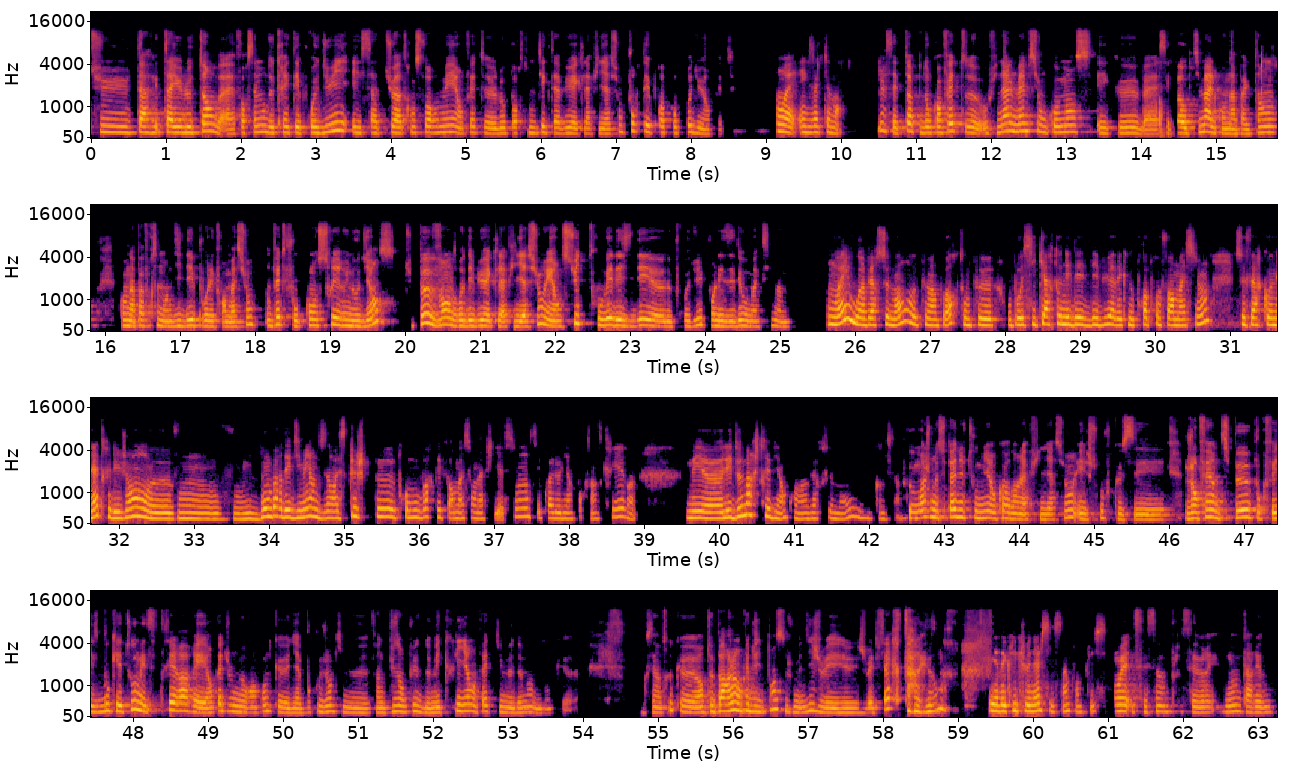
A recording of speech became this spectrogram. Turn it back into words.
tu as, eu le temps bah, forcément de créer tes produits et ça, tu as transformé en fait l'opportunité que tu as vue avec l'affiliation pour tes propres produits en fait. Ouais, exactement. C'est top. Donc en fait, euh, au final, même si on commence et que bah, c'est pas optimal, qu'on n'a pas le temps, qu'on n'a pas forcément d'idées pour les formations, en fait, il faut construire une audience. Tu peux vendre au début avec l'affiliation et ensuite trouver des idées de produits pour les aider au maximum. Oui, ou inversement, euh, peu importe. On peut, on peut aussi cartonner dès le début avec nos propres formations, se faire connaître et les gens euh, vont, bombarder d'emails en disant est-ce que je peux promouvoir tes formations en affiliation? C'est quoi le lien pour s'inscrire? Mais euh, les deux marchent très bien, quoi, inversement, comme ça. moi, je me suis pas du tout mis encore dans l'affiliation et je trouve que c'est. J'en fais un petit peu pour Facebook et tout, mais c'est très rare. Et en fait, je me rends compte qu'il y a beaucoup de gens qui me. Enfin, de plus en plus de mes clients, en fait, qui me demandent. Donc, c'est un truc, euh, en te parlant, en fait, j'y pense, je me dis, je vais, je vais le faire, tu as raison. Et avec Clickfunnels, c'est simple en plus. Ouais, c'est simple, c'est vrai. Non, tu as raison.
